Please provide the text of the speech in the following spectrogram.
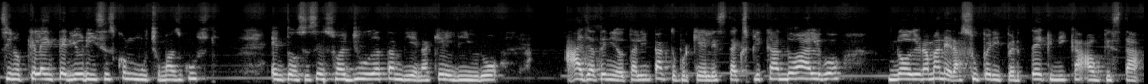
sino que la interiorices con mucho más gusto. Entonces eso ayuda también a que el libro haya tenido tal impacto, porque él está explicando algo no de una manera súper hiper técnica, aunque está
